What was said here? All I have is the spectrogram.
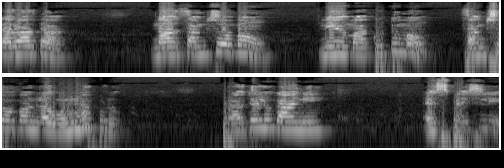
తర్వాత నా సంక్షోభం మేము మా కుటుంబం సంక్షోభంలో ఉన్నప్పుడు ప్రజలు కానీ ఎస్పెషలీ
